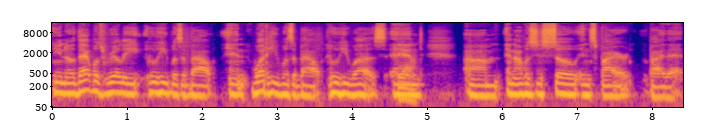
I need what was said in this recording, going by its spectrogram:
you know, that was really who he was about and what he was about, who he was. And, yeah. um, and I was just so inspired by that.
